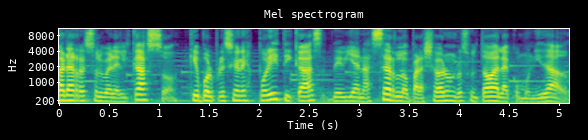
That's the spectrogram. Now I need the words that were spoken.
para resolver el caso, que por presiones políticas debían hacerlo para llevar un resultado a la comunidad.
